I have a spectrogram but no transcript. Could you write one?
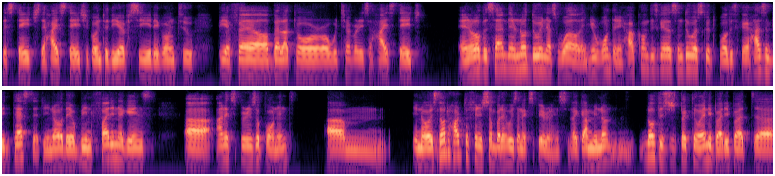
the stage, the high stage, they go into the UFC, they go into PFL, Bellator, or whichever is a high stage and all of a sudden they're not doing as well and you're wondering how come this guy doesn't do as good? Well this guy hasn't been tested you know they've been fighting against uh unexperienced opponents um you know it's not hard to finish somebody who is inexperienced. Like i mean no no disrespect to anybody but uh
